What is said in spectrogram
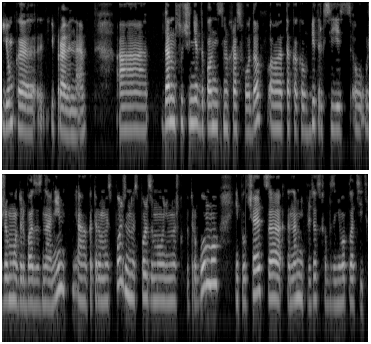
емкая и правильная. В данном случае нет дополнительных расходов, а, так как в Bittrex есть уже модуль базы знаний, а, который мы используем, но используем его немножко по-другому, и получается, нам не придется как бы за него платить.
